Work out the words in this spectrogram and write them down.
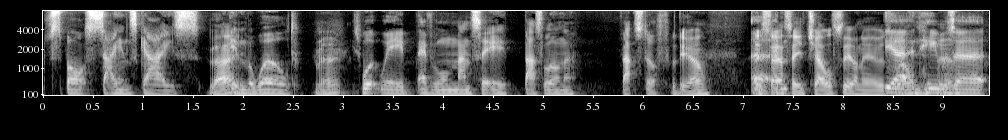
sports science guys Right. in the world. Right. He's worked with everyone, Man City, Barcelona, that stuff. Bloody hell. Yes, I see Chelsea on here as Uh, Yeah, well. and he was a.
